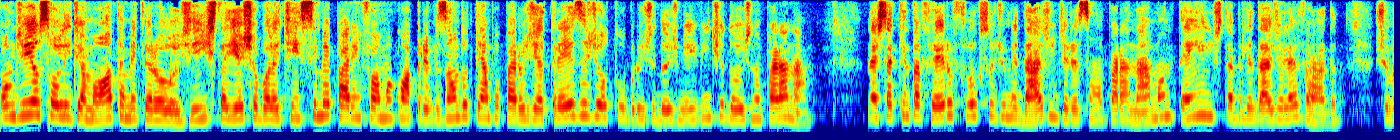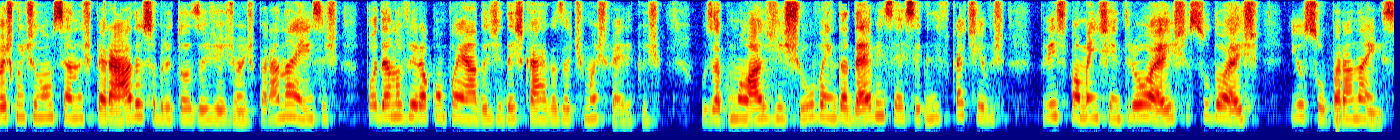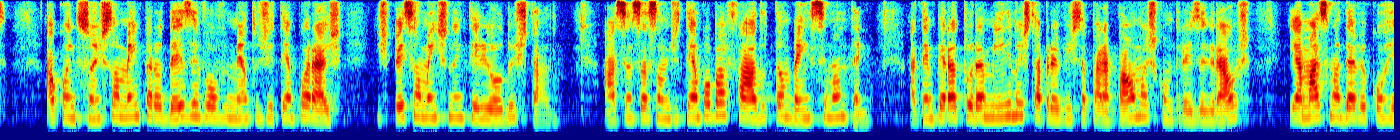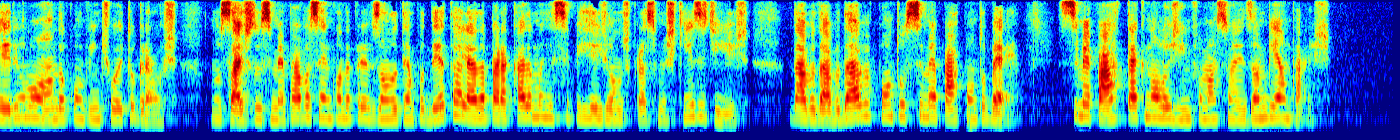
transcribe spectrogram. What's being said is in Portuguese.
Bom dia, eu sou Lídia Mota, meteorologista, e este é o Boletim Se Me Para Informa com a previsão do tempo para o dia 13 de outubro de 2022 no Paraná. Nesta quinta-feira, o fluxo de umidade em direção ao Paraná mantém a instabilidade elevada. Chuvas continuam sendo esperadas sobre todas as regiões paranaenses, podendo vir acompanhadas de descargas atmosféricas. Os acumulados de chuva ainda devem ser significativos, principalmente entre o oeste, sudoeste e o sul paranaense. Há condições também para o desenvolvimento de temporais, especialmente no interior do estado. A sensação de tempo abafado também se mantém. A temperatura mínima está prevista para Palmas com 13 graus e a máxima deve ocorrer em Luanda com 28 graus. No site do CIMEPAR você encontra a previsão do tempo detalhada para cada município e região nos próximos 15 dias. www.cimepar.br CIMEPAR Tecnologia e Informações Ambientais.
